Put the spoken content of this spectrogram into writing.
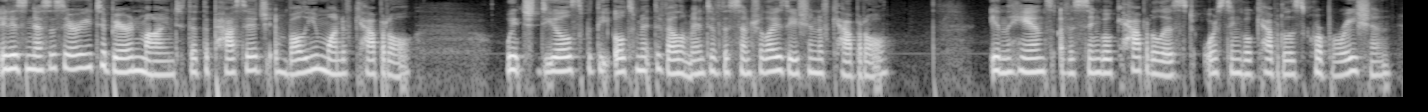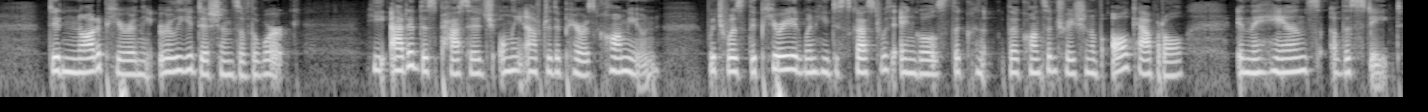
It is necessary to bear in mind that the passage in Volume 1 of Capital, which deals with the ultimate development of the centralization of capital in the hands of a single capitalist or single capitalist corporation, did not appear in the early editions of the work. He added this passage only after the Paris Commune, which was the period when he discussed with Engels the, con- the concentration of all capital in the hands of the state.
